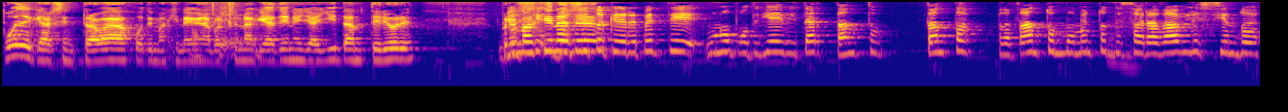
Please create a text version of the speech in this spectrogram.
Puede quedar sin trabajo, te imaginas una No sé. persona que ya tiene yayitas anteriores. Pero Yo si- imagínate. Yo siento que de repente uno podría evitar tanto tantas, tantos momentos desagradables siendo,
